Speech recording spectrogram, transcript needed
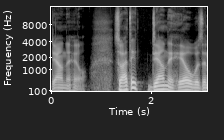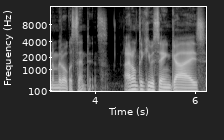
down the hill. So I think down the hill was in the middle of a sentence. I don't think he was saying, guys,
